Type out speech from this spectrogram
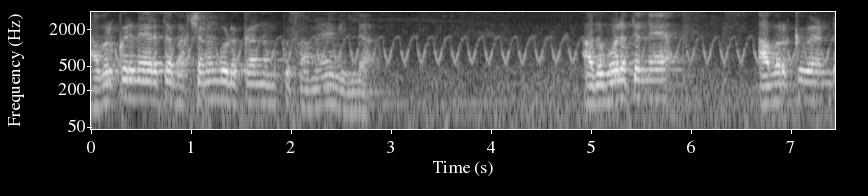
അവർക്കൊരു നേരത്തെ ഭക്ഷണം കൊടുക്കാൻ നമുക്ക് സമയമില്ല. അതുപോലെ തന്നെ അവർക്ക് വേണ്ട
